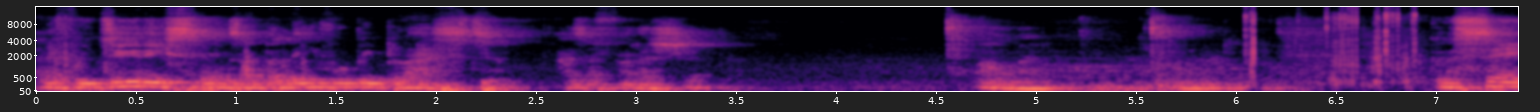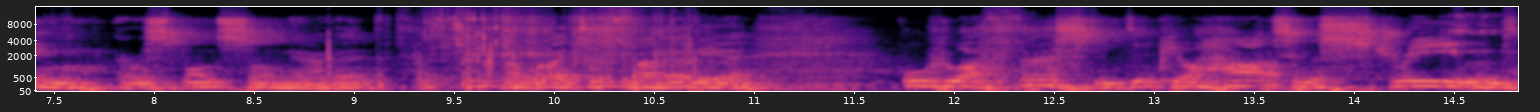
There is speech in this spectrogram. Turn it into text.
And if we do these things, I believe we'll be blessed as a fellowship. Amen. Amen. I'm going to sing a response song now that talks about what I talked about earlier. All who are thirsty, dip your hearts in the streams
